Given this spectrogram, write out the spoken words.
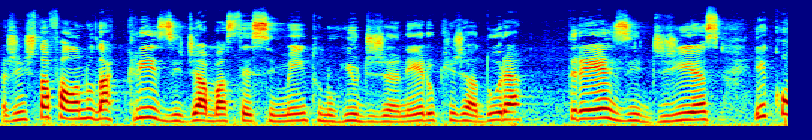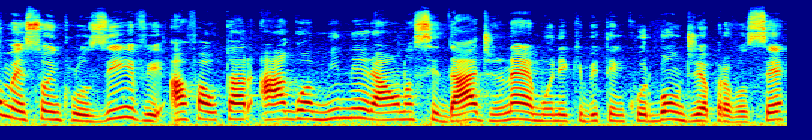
A gente está falando da crise de abastecimento no Rio de Janeiro que já dura 13 dias e começou, inclusive, a faltar água mineral na cidade, né, Monique Bittencourt? Bom dia para você.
